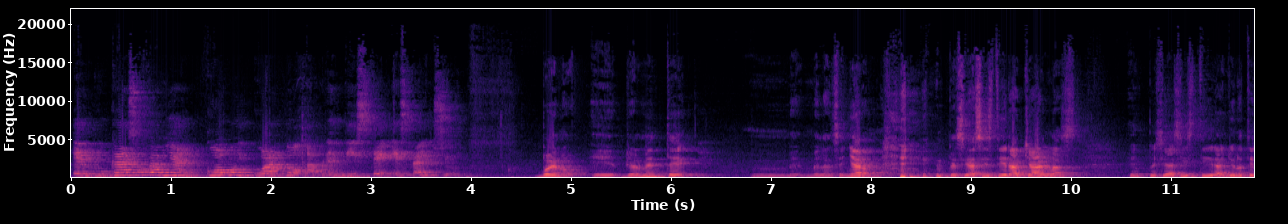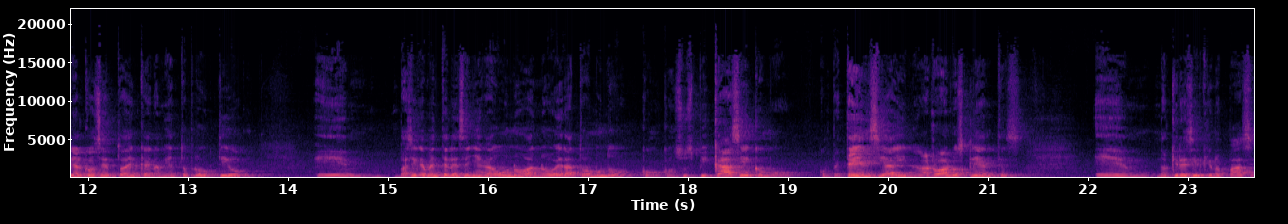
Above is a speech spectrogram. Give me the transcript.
En tu caso, Fabián, ¿cómo y cuándo aprendiste esta lección? Bueno, eh, realmente mm, me, la enseñaron. empecé a asistir a charlas, empecé a asistir a... Yo no tenía el concepto de encadenamiento productivo. Eh, básicamente le enseñan a uno a no ver a todo el mundo con, con suspicacia y como competencia y me va a robar los clientes. Eh, no quiere decir que no pase.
